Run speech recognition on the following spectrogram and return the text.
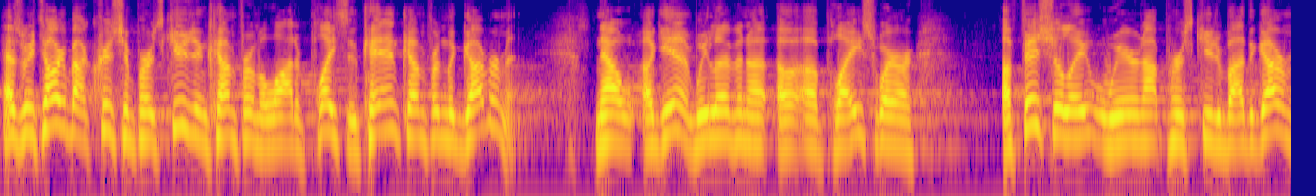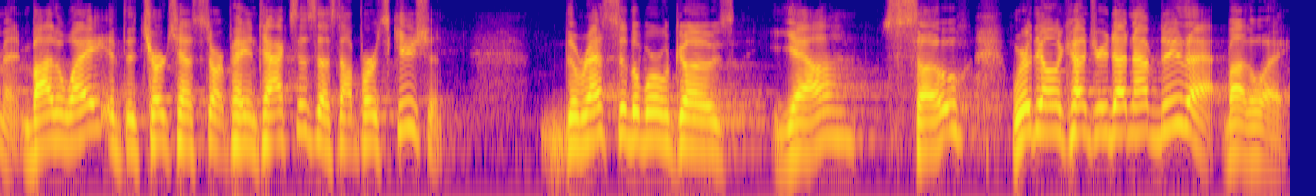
as we talk about Christian persecution, come from a lot of places. It can come from the government. Now, again, we live in a, a, a place where officially we're not persecuted by the government. by the way, if the church has to start paying taxes, that's not persecution. The rest of the world goes, yeah, so? We're the only country that doesn't have to do that, by the way.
